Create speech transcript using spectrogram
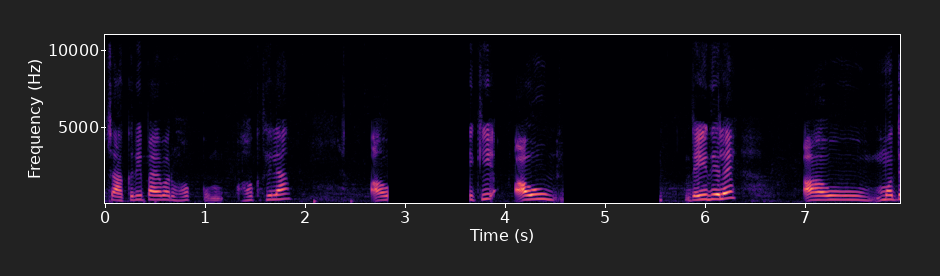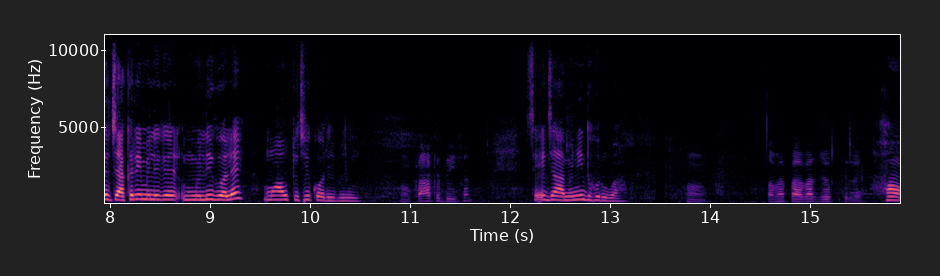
ଚାକିରି ପାଇବାର ହକ୍ ହକ୍ ଥିଲା ଆଉ କି ଆଉ ଦେଇଦେଲେ ଆଉ ମୋତେ ଚାକିରି ମିଳିଗଲେ ମୁଁ ଆଉ କିଛି କରିବିନି କାହାକେ ଦେଇଛନ୍ ସେଇ ଜାମିନି ଧରୁଆ ହଁ ତମେ ପାଇବାର ଯୋଗ ଥିଲେ ହଁ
